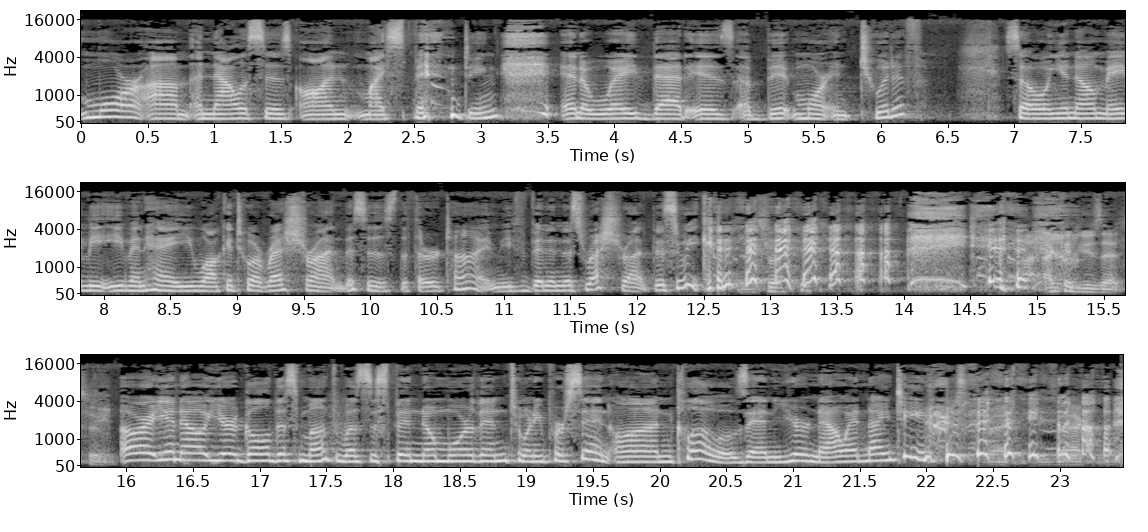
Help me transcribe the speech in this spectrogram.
more um, analysis on my spending in a way that is a bit more intuitive. So, you know, maybe even, hey, you walk into a restaurant. This is the third time you've been in this restaurant this week. That's right. I, could use that too. Or, you know, your goal this month was to spend no more than 20% on clothes, and you're now at 19%. Right, exactly.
